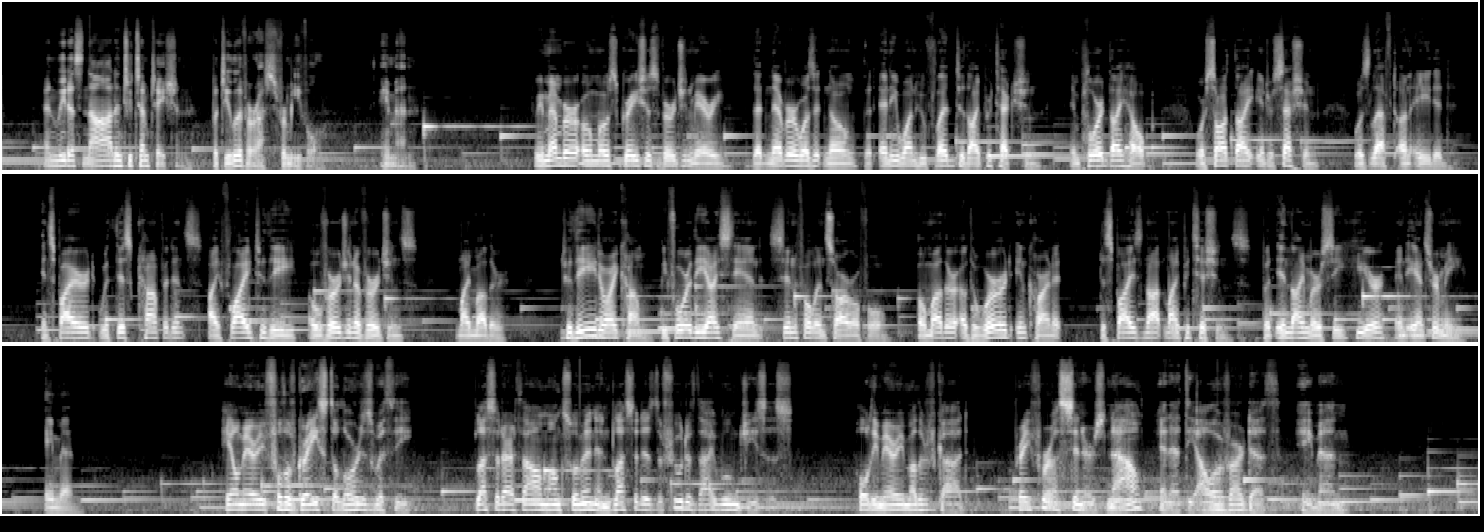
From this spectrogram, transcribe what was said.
And lead us not into temptation, but deliver us from evil. Amen. Remember, O most gracious Virgin Mary, that never was it known that anyone who fled to thy protection, implored thy help, or sought thy intercession was left unaided. Inspired with this confidence, I fly to thee, O Virgin of Virgins, my Mother. To thee do I come, before thee I stand, sinful and sorrowful. O Mother of the Word incarnate, despise not my petitions, but in thy mercy hear and answer me. Amen. Hail Mary, full of grace, the Lord is with thee. Blessed art thou amongst women, and blessed is the fruit of thy womb, Jesus. Holy Mary, Mother of God, pray for us sinners now and at the hour of our death. Amen.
